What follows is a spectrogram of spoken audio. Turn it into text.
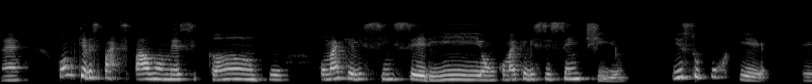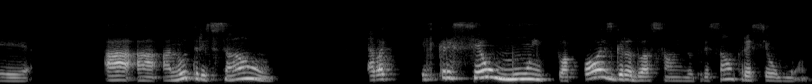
né? Como que eles participavam nesse campo? Como é que eles se inseriam? Como é que eles se sentiam? Isso porque é, a, a, a, nutrição, ela, ele cresceu muito, a pós-graduação em nutrição cresceu muito.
